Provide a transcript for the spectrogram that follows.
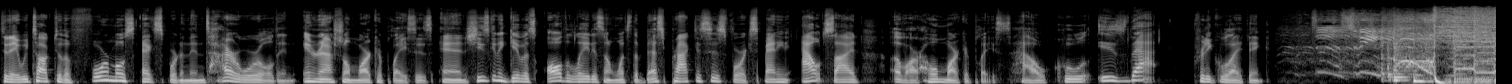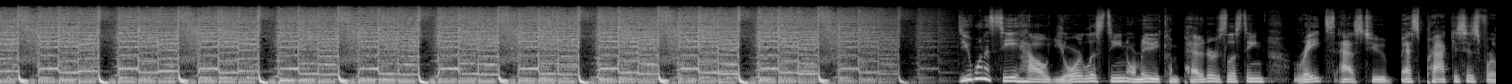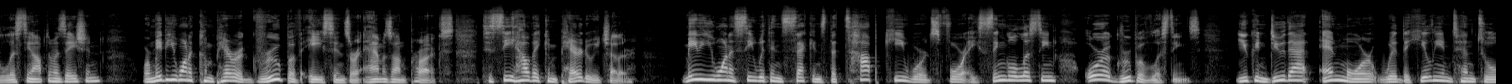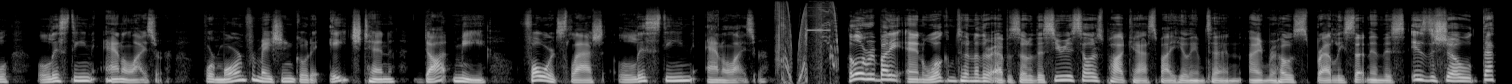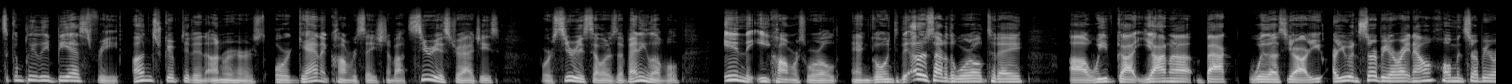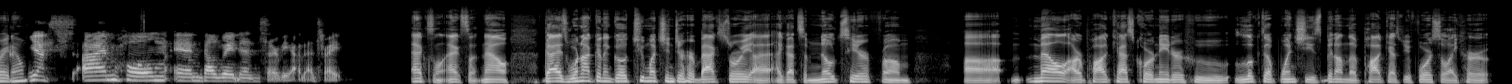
Today, we talk to the foremost expert in the entire world in international marketplaces, and she's going to give us all the latest on what's the best practices for expanding outside of our home marketplace. How cool is that? Pretty cool, I think. Do you want to see how your listing or maybe competitors' listing rates as to best practices for listing optimization? Or maybe you want to compare a group of ASINs or Amazon products to see how they compare to each other. Maybe you want to see within seconds the top keywords for a single listing or a group of listings. You can do that and more with the Helium 10 tool Listing Analyzer. For more information, go to h10.me forward slash listing analyzer. Hello, everybody, and welcome to another episode of the Serious Sellers Podcast by Helium 10. I am your host, Bradley Sutton, and this is the show that's a completely BS free, unscripted, and unrehearsed, organic conversation about serious strategies for serious sellers of any level in the e commerce world. And going to the other side of the world today, uh, we've got Jana back with us. Yeah, are you are you in Serbia right now? Home in Serbia right now? Yes, I'm home in Belgrade in Serbia. That's right. Excellent, excellent. Now, guys, we're not going to go too much into her backstory. I, I got some notes here from uh, Mel, our podcast coordinator, who looked up when she's been on the podcast before. So, like her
